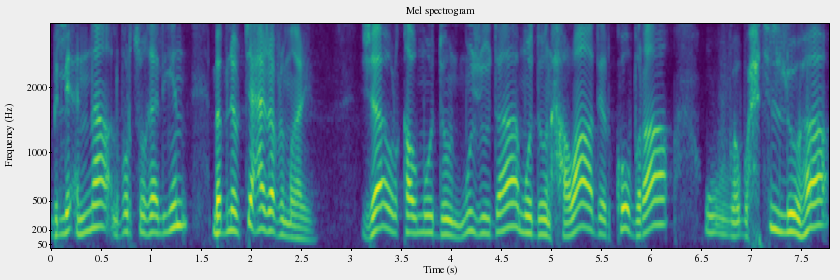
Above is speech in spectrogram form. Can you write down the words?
باللي أن البرتغاليين ما بناو حتى حاجة في المغرب. جاوا لقاو مدن موجودة مدن حواضر كبرى واحتلوها.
